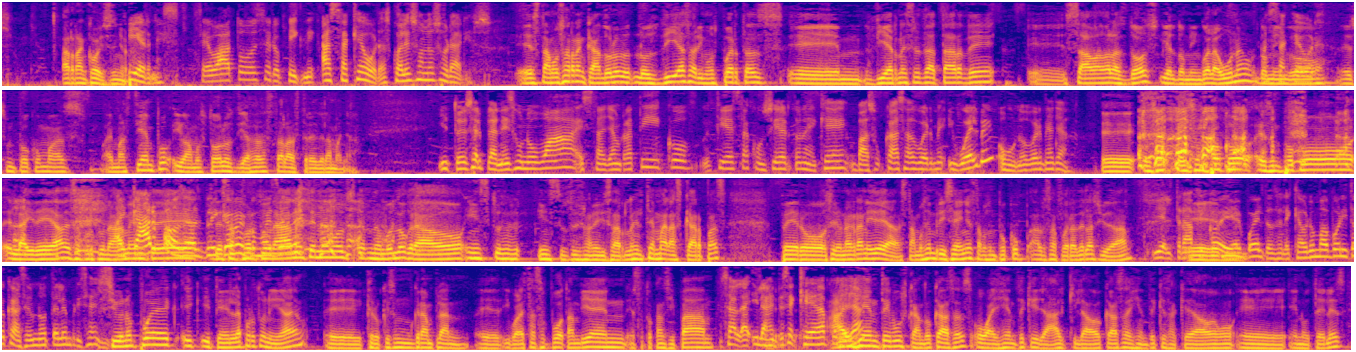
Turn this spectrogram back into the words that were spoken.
Arranca hoy, señor. viernes. Se va todo el Cero Picnic. ¿Hasta qué horas? ¿Cuáles son los horarios? Estamos arrancando lo- los días, abrimos puertas eh, viernes 3 de la tarde, eh, sábado a las 2 y el domingo a la 1. qué Domingo es un poco más, hay más tiempo y vamos todos los días hasta las 3 de la mañana. Y entonces el plan es uno va, está allá un ratico, fiesta, concierto, no sé qué, va a su casa, duerme y vuelve o uno duerme allá. Eh, es, es un poco, es un poco la idea, desafortunadamente. Carpa, o sea, desafortunadamente no hemos, no hemos logrado institu- institucionalizar el tema de las carpas, pero sería una gran idea. Estamos en Briseño, estamos un poco a las afueras de la ciudad. Y el tráfico de Eh, ida y vuelta, se le queda a uno más bonito que hacer un hotel en Briseño. Si uno puede y, y tiene la oportunidad, eh, creo que es un gran plan. Eh, igual está Sopó también, está Tocancipá. O sea, la- y la gente se queda por Hay allá. gente buscando casas o hay gente que ya ha alquilado casas, hay gente que se ha quedado eh, en hoteles.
